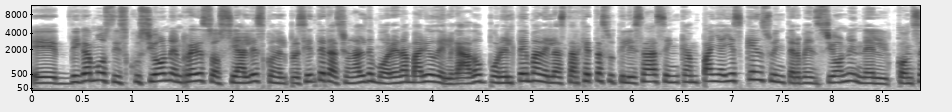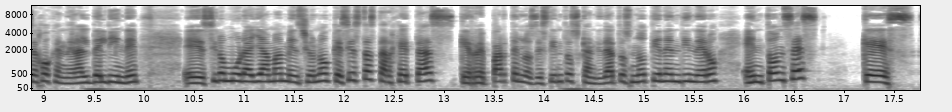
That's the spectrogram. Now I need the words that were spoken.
eh, digamos, discusión en redes sociales con el presidente nacional de Morena, Mario Delgado, por el tema de las tarjetas utilizadas en campaña. Y es que en su intervención en el Consejo General del INE, eh, Ciro Murayama mencionó que si estas tarjetas que reparten los distintos candidatos no tienen dinero, entonces, ¿qué es?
